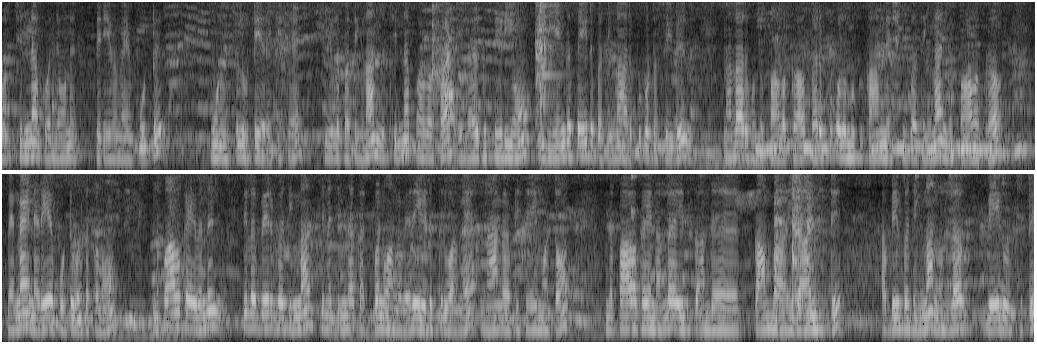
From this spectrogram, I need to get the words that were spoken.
ஒரு சின்ன கொஞ்சோண்டு பெரிய வெங்காயம் போட்டு மூணு விசில் விட்டு இறக்கிட்டேன். இதில் பார்த்திங்கன்னா இந்த சின்ன பாவக்காய் எல்லாருக்கும் தெரியும். இது எங்கள் சைடு பார்த்திங்கன்னா அருப்புக்கோட்டை சைடு நல்லாயிருக்கும் இந்த பாவக்காய். பருப்பு குழம்புக்கு காம்பினேஷன் பார்த்திங்கன்னா இந்த பாவக்காய். வெங்காயம் நிறையா போட்டு வதக்கணும். இந்த பாவக்காயை வந்து சில பேர் பார்த்திங்கன்னா சின்ன சின்னதாக கட் பண்ணுவாங்க விதையை எடுத்துருவாங்க. நாங்கள் அப்படி செய்ய மாட்டோம். இந்த பாவக்காயை நல்லா இருக்கு அந்த காம்பா இதை ஆஞ்சிட்டு அப்படியே பார்த்திங்கன்னா நல்லா வேக வச்சுட்டு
